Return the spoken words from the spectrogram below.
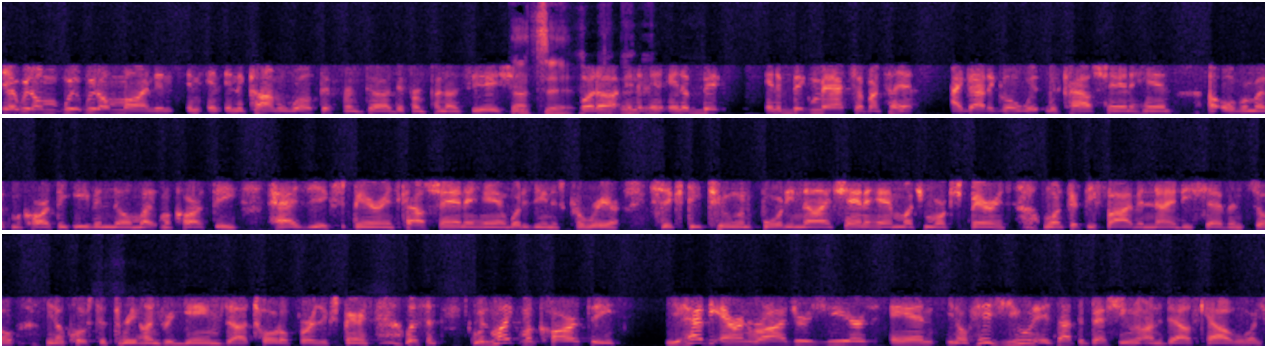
Yeah, we don't we, we don't mind in, in, in the Commonwealth different uh, different pronunciations. That's it. But uh, in, in, in a big in a big matchup, I tell you, I got to go with, with Kyle Shanahan uh, over Mike McCarthy. Even though Mike McCarthy has the experience, Kyle Shanahan, what is he in his career? Sixty-two and forty-nine. Shanahan much more experience, one fifty-five and ninety-seven. So you know, close to three hundred games uh, total for his experience. Listen, with Mike McCarthy. You had the Aaron Rodgers years, and you know his unit is not the best unit on the Dallas Cowboys.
